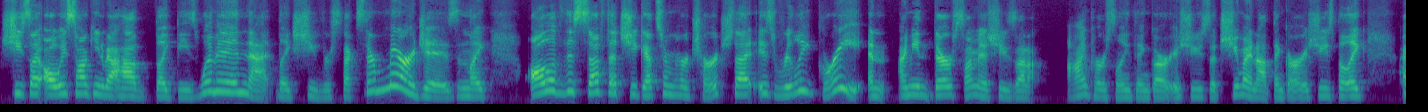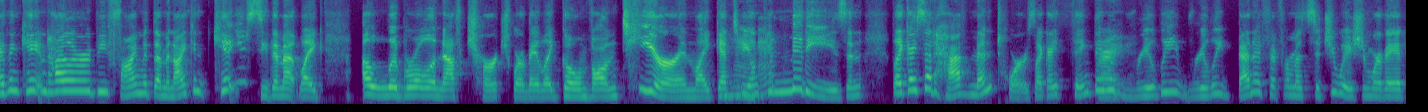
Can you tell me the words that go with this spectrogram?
she's like always talking about how like these women that like she respects their marriages and like all of this stuff that she gets from her church that is really great and i mean there are some issues that i personally think are issues that she might not think are issues but like i think kate and tyler would be fine with them and i can can't you see them at like a liberal enough church where they like go and volunteer and like get to be on Mhm. committees and like I said, have mentors. Like I think they Right. would really, really benefit from a situation where they had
